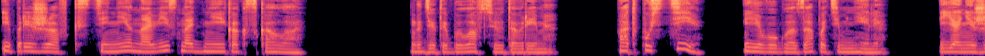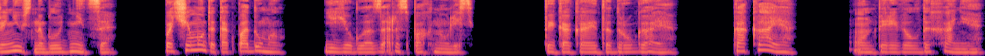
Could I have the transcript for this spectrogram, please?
и, прижав к стене, навис над ней, как скала. «Где ты была все это время?» «Отпусти!» Его глаза потемнели. «Я не женюсь на блуднице». «Почему ты так подумал?» Ее глаза распахнулись. «Ты какая-то другая». «Какая?» Он перевел дыхание.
